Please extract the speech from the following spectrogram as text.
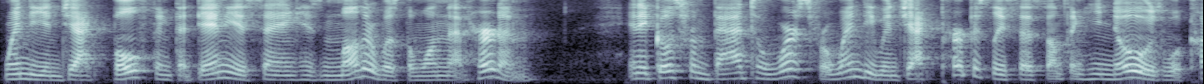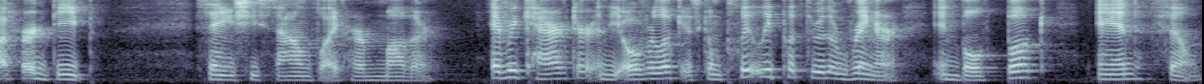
Wendy and Jack both think that Danny is saying his mother was the one that hurt him. And it goes from bad to worse for Wendy when Jack purposely says something he knows will cut her deep, saying she sounds like her mother. Every character in The Overlook is completely put through the wringer in both book and film.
